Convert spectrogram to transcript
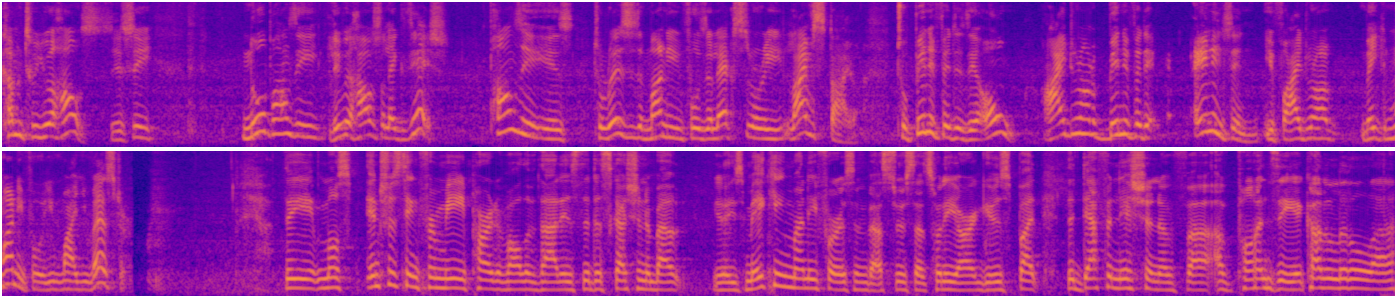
come to your house, they say, no Ponzi live a house like this. Ponzi is to raise the money for the luxury lifestyle, to benefit their own. I do not benefit anything if I do not make money for my investor. The most interesting for me part of all of that is the discussion about, you know, he's making money for his investors, that's what he argues, but the definition of, uh, of Ponzi, it got a little uh,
